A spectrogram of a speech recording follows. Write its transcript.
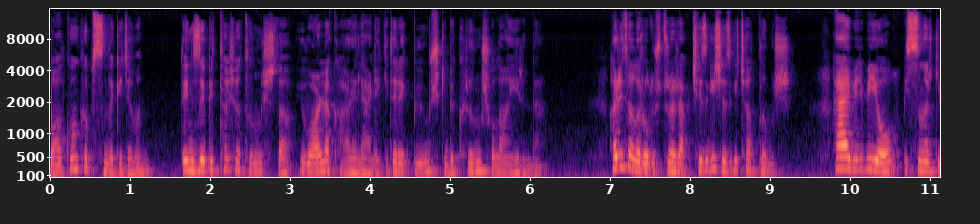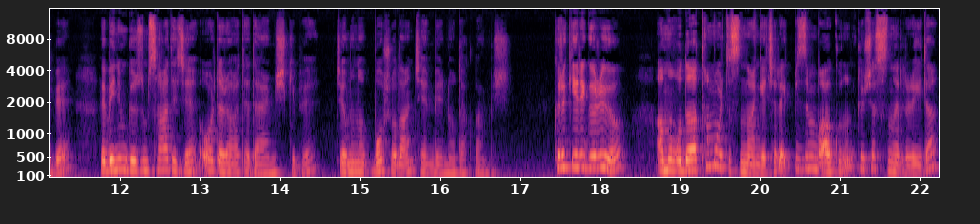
Balkon kapısındaki camın denize bir taş atılmış da yuvarlak harelerle giderek büyümüş gibi kırılmış olan yerinden. Haritalar oluşturarak çizgi çizgi çatlamış. Her biri bir yol, bir sınır gibi ve benim gözüm sadece orada rahat edermiş gibi camın o boş olan çemberine odaklanmış. Kırık yeri görüyor ama odağı tam ortasından geçerek bizim balkonun köşe sınırlarıyla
